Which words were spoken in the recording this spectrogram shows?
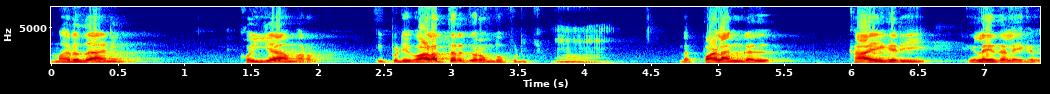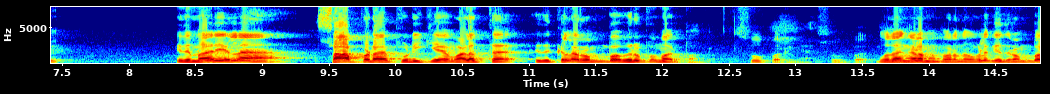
மருதாணி கொய்யா மரம் இப்படி வளர்த்துறதுக்கு ரொம்ப பிடிக்கும். இந்த பழங்கள் காய்கறி இலைதழைகள் இது மாதிரியெல்லாம் சாப்பிட பிடிக்க வளர்த்த இதுக்கெல்லாம் ரொம்ப விருப்பமாக இருப்பாங்க. சூப்பருங்க சூப்பர். புதன்கிழமை பிறந்தவங்களுக்கு இது ரொம்ப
